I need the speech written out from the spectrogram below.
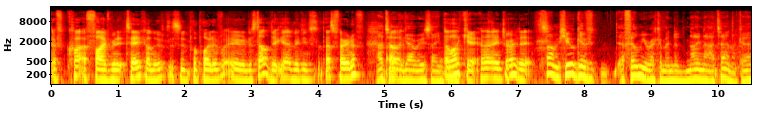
a, a quite a five minute take on the simple point of uh, nostalgic. Yeah, I mean it's- that's fair enough. I totally Uh, get what you're saying. I Peter. like it. I enjoyed it. Sam, if you give a film you recommended nine out of ten, okay?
